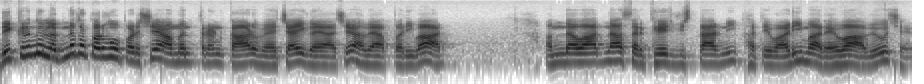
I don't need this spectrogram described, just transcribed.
દીકરીનું લગ્ન તો કરવું પડશે, આમંત્રણ કાર્ડ વહેંચાઈ ગયા છે. હવે આ પરિવાર અમદાવાદના સરખેજ વિસ્તારની ફતેવાડીમાં રહેવા આવ્યો છે.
